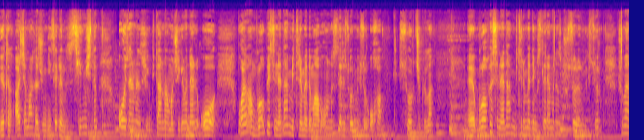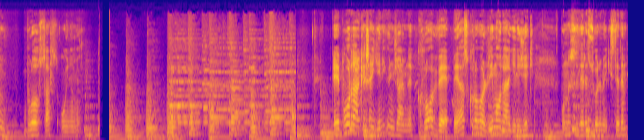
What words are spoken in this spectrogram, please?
Yakın açacağım arkadaşlar çünkü Instagram'ı silmiştim. O yüzden hemen şu bir tane daha maça girmeden o. Bu arada ben Brawl Pass'i neden bitiremedim abi onu da sizlere söylemek istiyorum. Oha search çıktı lan. Ee, Brawl Pass'i neden bitiremedim sizlere hemen hızlı söylemek istiyorum. Çünkü ben Brawl Stars oynamıyorum. E, bu arada arkadaşlar yeni güncellemede Crow ve Beyaz Crow'a remodel gelecek. Bunu sizlere söylemek istedim.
